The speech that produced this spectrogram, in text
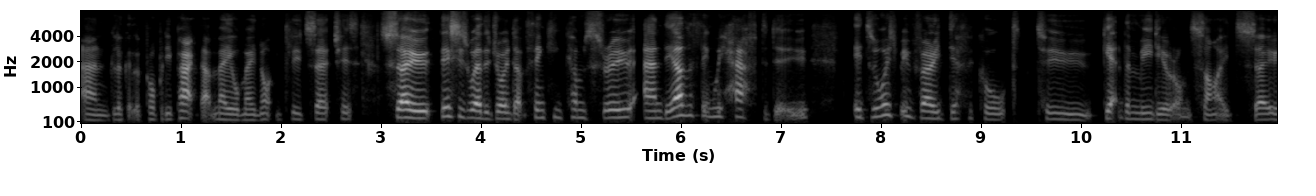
and look at the property pack. That may or may not include searches. So this is where the joined up thinking comes through. And the other thing we have to do it's always been very difficult to get the media on side. So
